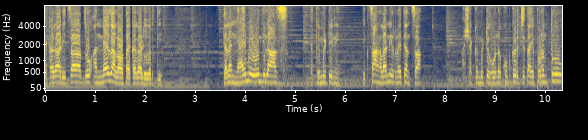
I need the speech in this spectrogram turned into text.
एका गाडीचा जो अन्याय झाला होता एका गाडीवरती त्याला न्याय मिळवून दिला आज त्या कमिटीने. एक चांगला निर्णय त्यांचा. अशा कमिटी होणं खूप गरजेचं आहे. परंतु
